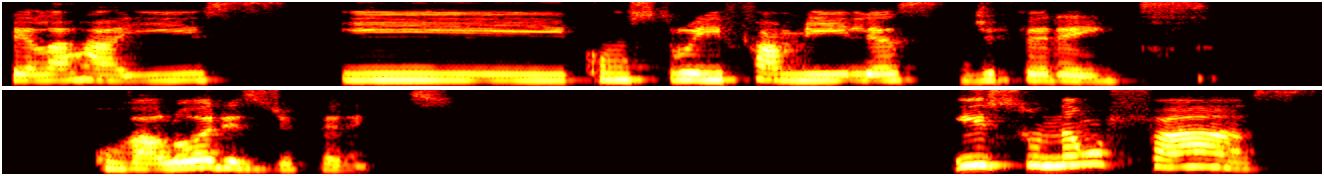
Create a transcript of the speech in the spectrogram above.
pela raiz e construir famílias diferentes, com valores diferentes. Isso não faz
